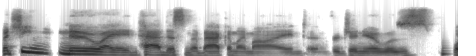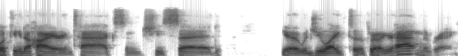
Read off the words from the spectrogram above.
But she knew I had this in the back of my mind, and Virginia was looking to hire in tax. And she said, You know, would you like to throw your hat in the ring?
